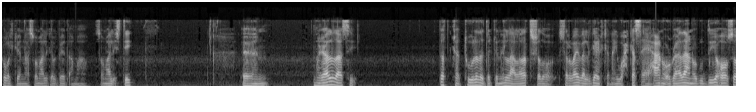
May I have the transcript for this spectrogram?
gobolkeena soomaali galbeed ama somaali state. Magaaladaasi dadka tuulada degan ilaa lala tashado survival guidekan ay wax ka saxeexaan oo ogaadaan oo guddiyo hoose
